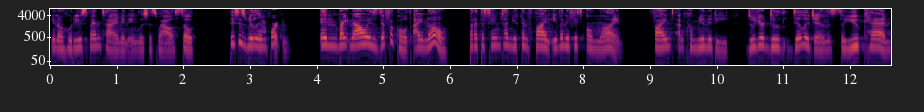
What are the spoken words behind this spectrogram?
you know, who do you spend time in English as well. So this is really important. And right now is difficult, I know. But at the same time, you can find, even if it's online, find a community, do your due diligence so you can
